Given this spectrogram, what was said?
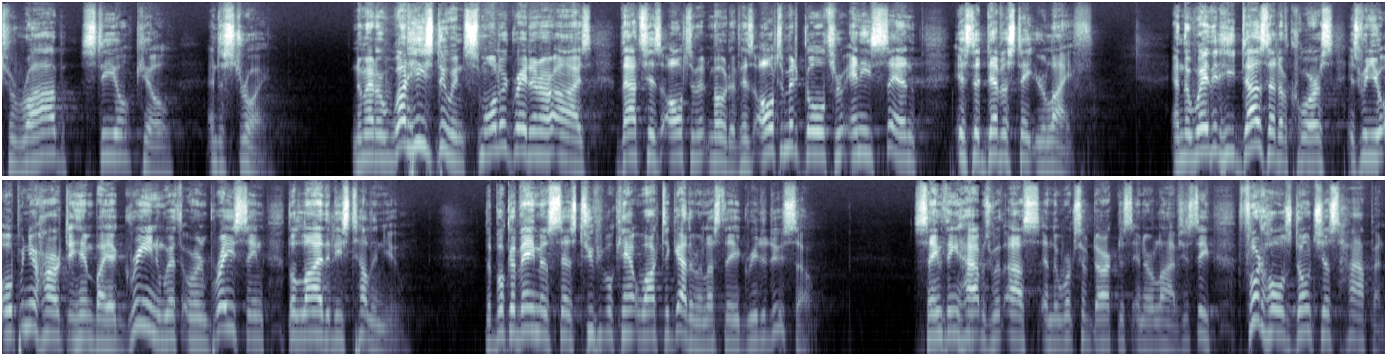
to rob, steal, kill, and destroy. No matter what he's doing, small or great in our eyes, that's his ultimate motive. His ultimate goal through any sin is to devastate your life. And the way that he does that, of course, is when you open your heart to him by agreeing with or embracing the lie that he's telling you. The book of Amos says two people can't walk together unless they agree to do so. Same thing happens with us and the works of darkness in our lives. You see, footholds don't just happen.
